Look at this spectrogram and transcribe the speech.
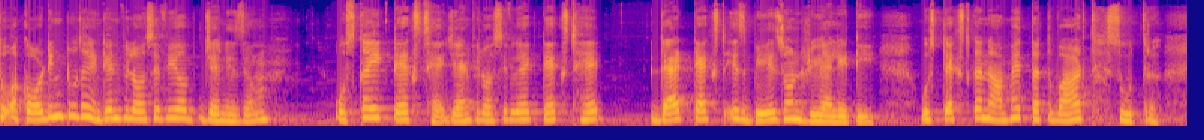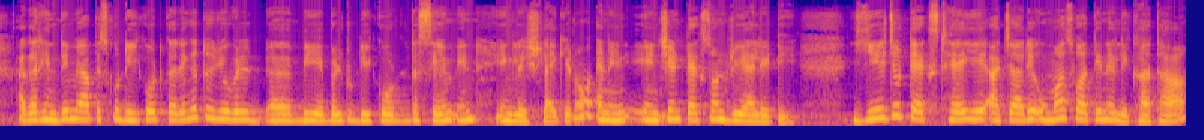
तो according to the Indian philosophy of Jainism उसका एक टेक्स्ट है जैन फिलोसफी का एक टेक्स्ट है that text is based on reality उस टेक्स्ट का नाम है तत्वार्थ सूत्र। अगर हिंदी में आप इसको डी करेंगे तो you will be able to डी the same in English like you know an ancient text on reality ये जो टेक्स्ट है, ये आचार्य उमा स्वाति ने लिखा था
